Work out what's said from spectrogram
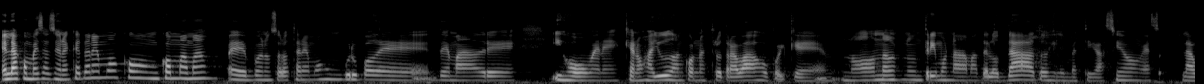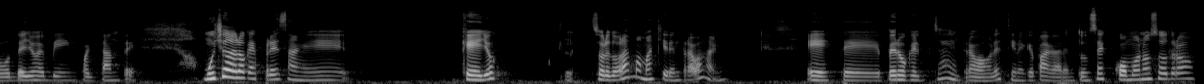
en las conversaciones que tenemos con, con mamá, eh, pues nosotros tenemos un grupo de, de madres y jóvenes que nos ayudan con nuestro trabajo porque no nos nutrimos nada más de los datos y la investigación, la voz de ellos es bien importante. Mucho de lo que expresan es que ellos, sobre todo las mamás, quieren trabajar, este, pero que el, el trabajo les tiene que pagar. Entonces, ¿cómo nosotros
